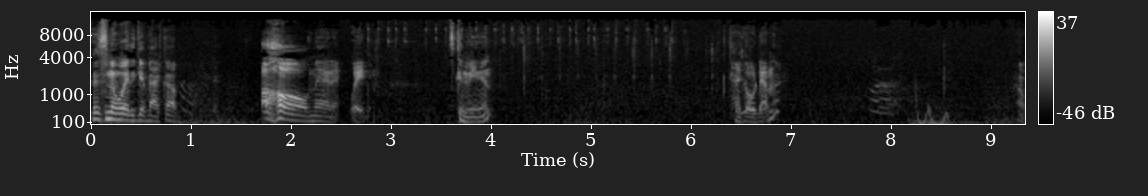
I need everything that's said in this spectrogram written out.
There's no way to get back up. Oh man, wait. It's convenient. Can I go down there? Oh.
